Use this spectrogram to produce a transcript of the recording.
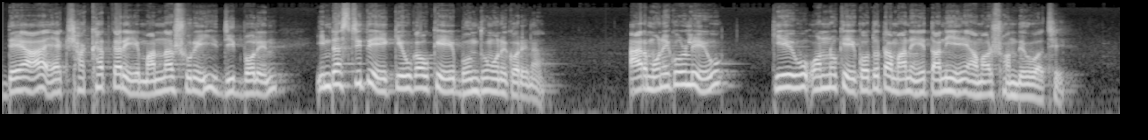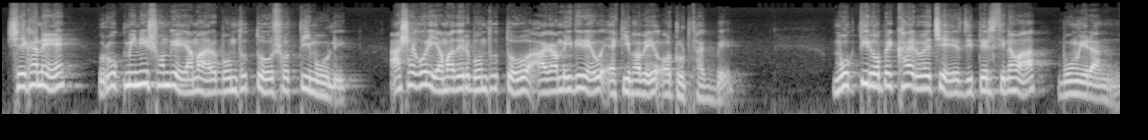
দেয়া এক সাক্ষাৎকারে মান্নার সুরেই জিৎ বলেন, ইন্ডাস্ট্রিতে কেউ কাউকে বন্ধু মনে করে না। আর মনে করলেও কেউ অন্যকে কতটা মানে তা নিয়ে আমার সন্দেহ আছে। সেখানে রুক্মিণীর সঙ্গে আমার বন্ধুত্ব সত্যিই মৌলিক। আশা করি আমাদের বন্ধুত্ব আগামী দিনেও একইভাবে অটুট থাকবে। মুক্তির অপেক্ষায় রয়েছে জিতের সিনেমা বুমেরাং।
